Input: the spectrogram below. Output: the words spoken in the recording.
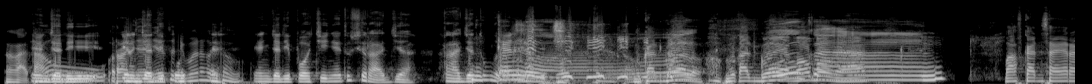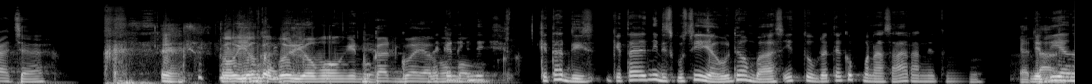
nggak yang tahu jadi- yang rajanya jadi itu di po- mana nggak eh, tahu. yang jadi pocinya itu si raja. Raja tuh nggak Bukan, pernah dong. di- Bukan gua loh, bukan gua yang ngomong ya. Bukan. Maafkan saya raja, Oh iya nggak boleh diomongin. ya. bukan gua yang kan ngomong. ini kita di kita ini diskusi ya udah bahas itu. Berarti aku penasaran itu. Nggak Jadi tahu. yang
